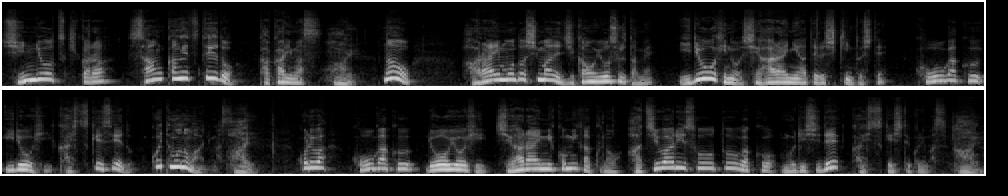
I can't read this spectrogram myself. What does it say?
診療月から3ヶ月程度かかります、はい、なお払い戻しまで時間を要するため医療費の支払いに充てる資金として高額医療費貸付制度こういったものもあります、はい、これは高額療養費支払い見込み額の8割相当額を無利子で貸付してくれます、はい、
